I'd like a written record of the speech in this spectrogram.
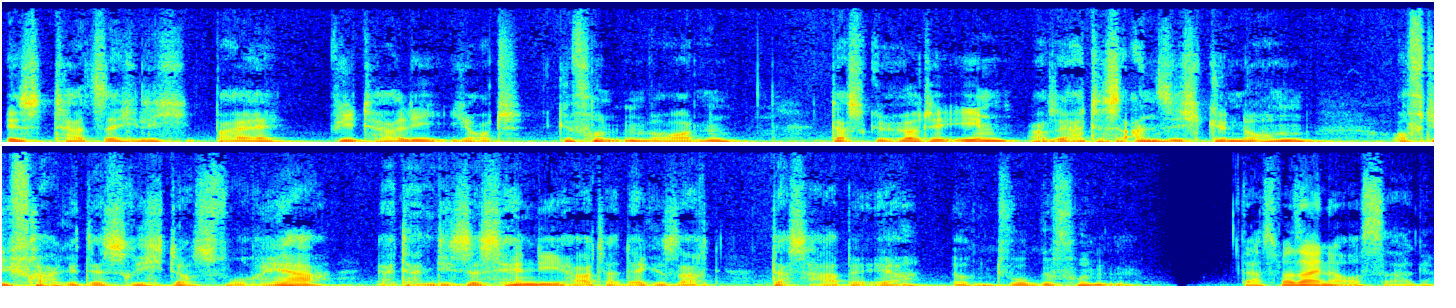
ist tatsächlich bei Vitali J. gefunden worden. Das gehörte ihm, also er hat es an sich genommen. Auf die Frage des Richters, woher er dann dieses Handy hat, hat er gesagt, das habe er irgendwo gefunden. Das war seine Aussage.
